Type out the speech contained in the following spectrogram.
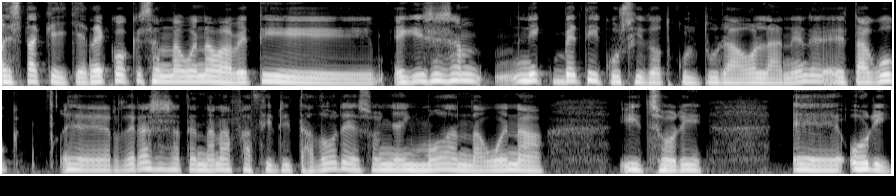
ez da, keneko kesan dagoena, ba, beti, egiz esan, nik beti ikusi dut kultura holan, eh? eta guk, eh, erderaz esaten dana facilitadores, oinain modan dagoena, hitz hori e, hori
